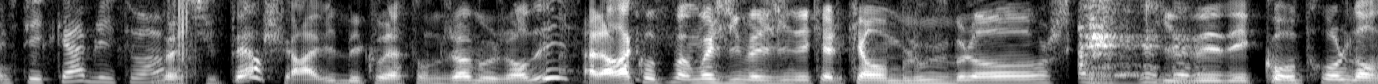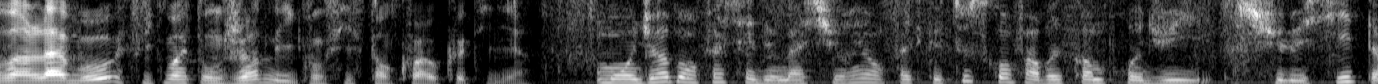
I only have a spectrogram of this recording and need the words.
Impeccable et toi? Bah super, je suis ravi de découvrir ton job aujourd'hui. Alors raconte-moi, moi, j'imaginais quelqu'un en blouse blanche, qui, qui faisait des contrôles dans un labo. Explique-moi ton job, il consiste en quoi au quotidien? Mon job en fait c'est de m'assurer en fait que tout ce qu'on fabrique comme produit sur le site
